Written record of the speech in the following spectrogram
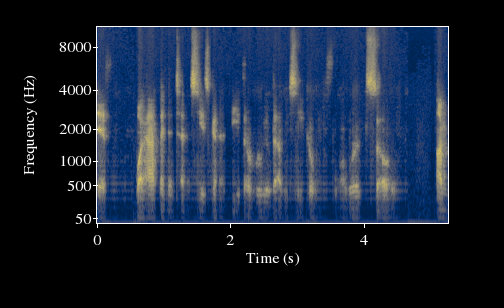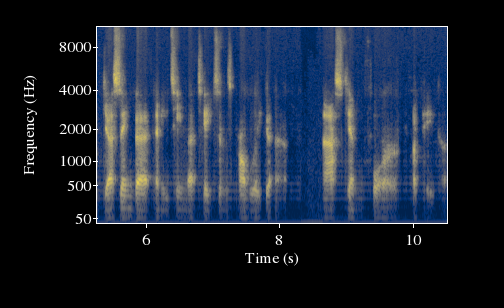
if what happened in Tennessee is going to be the Julio that we see going forward. So I'm guessing that any team that takes him is probably going to ask him for a pay cut.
